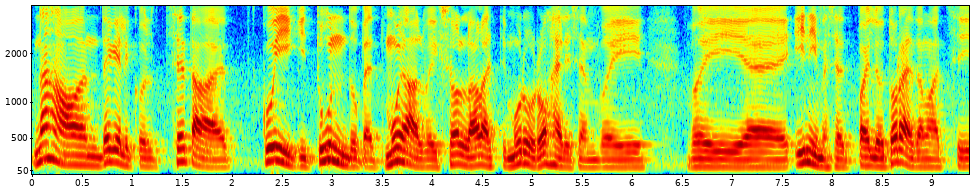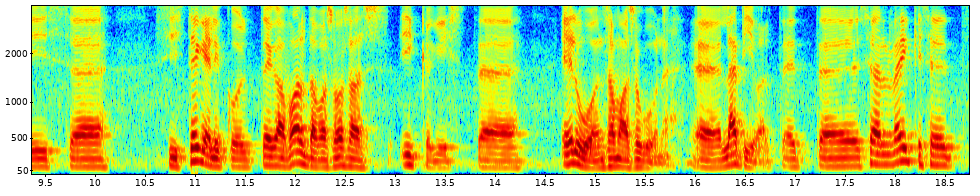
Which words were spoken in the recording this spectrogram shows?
näha on tegelikult seda, et kuigi tundub, et mujal võiks olla alati muru rohelisem või või äh, inimesed palju toredamad, siis, äh, siis tegelikult ega valdavas osas ikkagist äh, elu on samasugune läbivalt, et seal väikesed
